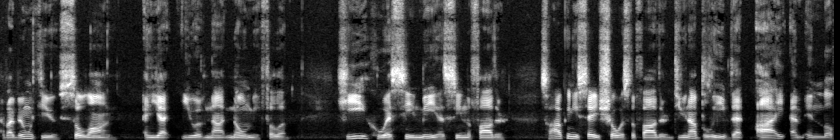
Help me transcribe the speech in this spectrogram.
"Have I been with you so long, and yet you have not known me, Philip? He who has seen me has seen the Father." So how can you say, Show us the Father? Do you not believe that I am in the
